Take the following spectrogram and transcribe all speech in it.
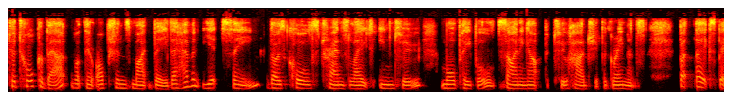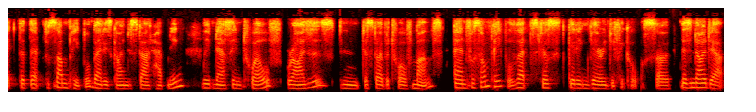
to talk about what their options might be. They haven't yet seen those calls translate into more people signing up to hardship agreements. But they expect that, that for some people that is going to start happening. We've now seen 12 rises in just over 12 months. And for some people, that's just getting very difficult. So there's no doubt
